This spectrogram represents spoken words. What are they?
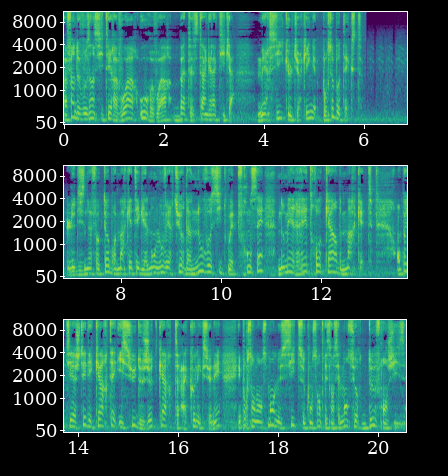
afin de vous inciter à voir ou revoir Battlestar Galactica. Merci Culture King pour ce beau texte. Le 19 octobre marquait également l'ouverture d'un nouveau site web français nommé RetroCard Market. On peut y acheter des cartes issues de jeux de cartes à collectionner et pour son lancement, le site se concentre essentiellement sur deux franchises,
